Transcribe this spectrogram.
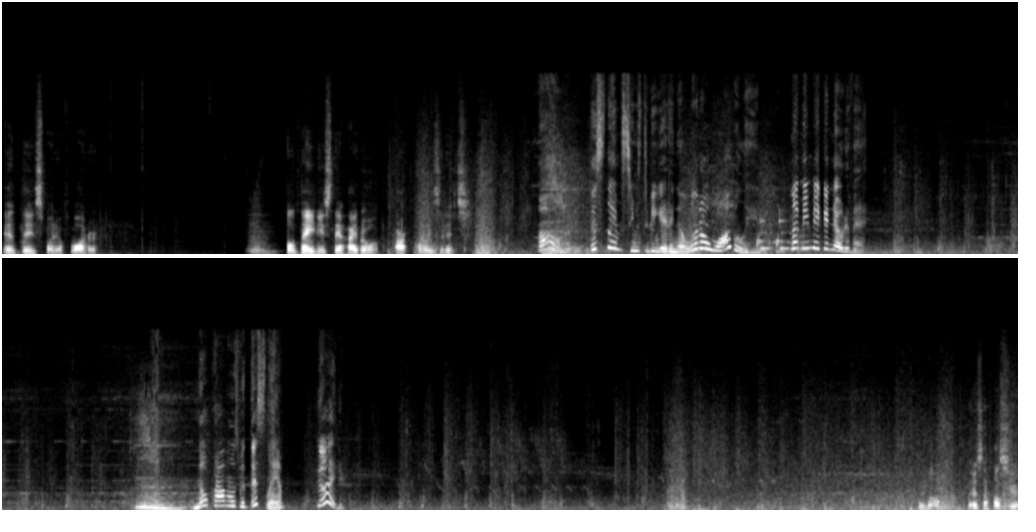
and this body of water. Fontaine is the hydro Archon, isn't it? Oh, this lamp seems to be getting a little wobbly. Let me make a note of it. Hmm, no problems with this lamp. Good. Hello, there's a house here.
